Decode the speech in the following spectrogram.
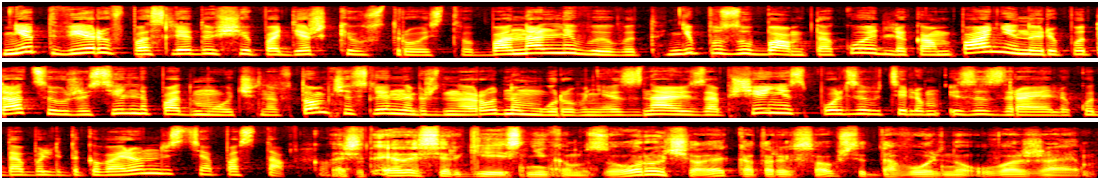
Нет веры в последующие поддержки устройства. Банальный вывод. Не по зубам такое для компании, но репутация уже сильно подмочена, в том числе на международном уровне. Знаю из общения с пользователем из Израиля, куда были договоренности о поставках. Значит, это Сергей с ником Зоро, человек, который в сообществе довольно уважаем.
